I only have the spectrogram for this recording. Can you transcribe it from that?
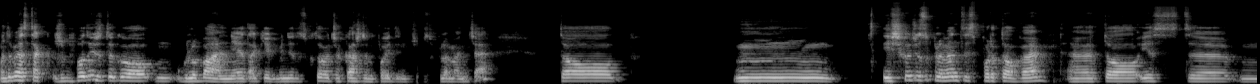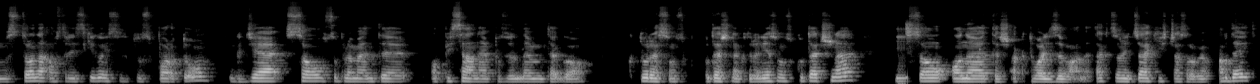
Natomiast tak, żeby podejść do tego globalnie, tak jakby nie dyskutować o każdym pojedynczym suplemencie, to mm, jeśli chodzi o suplementy sportowe, e, to jest e, strona Australijskiego Instytutu Sportu, gdzie są suplementy opisane pod względem tego, które są skuteczne, które nie są skuteczne, i są one też aktualizowane, tak? Co, co jakiś czas robią update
